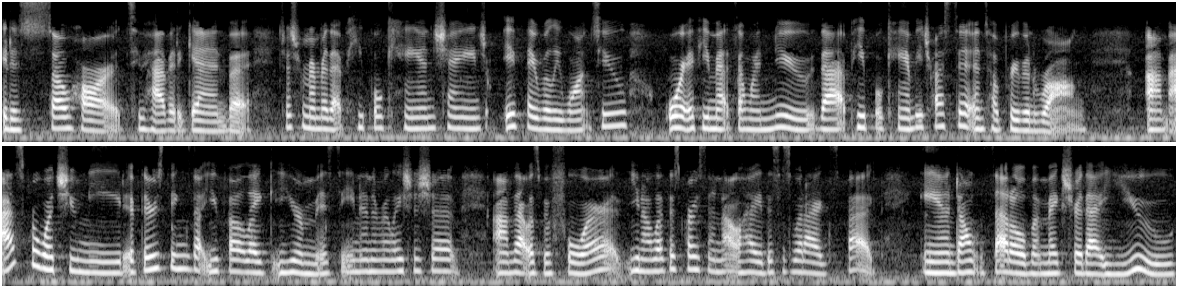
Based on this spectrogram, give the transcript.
it is so hard to have it again, but just remember that people can change if they really want to, or if you met someone new, that people can be trusted until proven wrong. Um, for what you need. If there's things that you felt like you're missing in the relationship um, that was before, you know, let this person know, hey, this is what I expect. And don't settle, but make sure that you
